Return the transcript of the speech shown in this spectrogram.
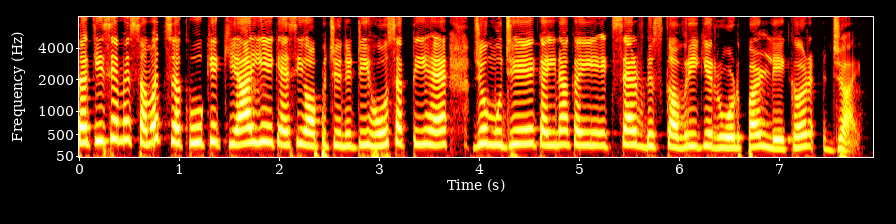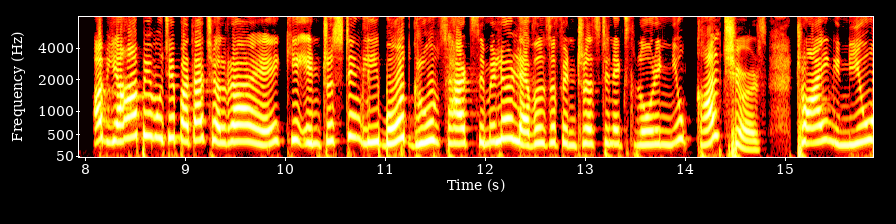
ताकि इसे मैं समझ सकूँ कि क्या ये एक ऐसी अपॉर्चुनिटी हो सकती है, जो मुझे कहीं ना कहीं एक सेल्फ डिस्कवरी के रोड पर लेकर जाए। अब यहाँ पे मुझे पता चल रहा है कि interestingly both groups had similar levels of interest in exploring new cultures trying new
